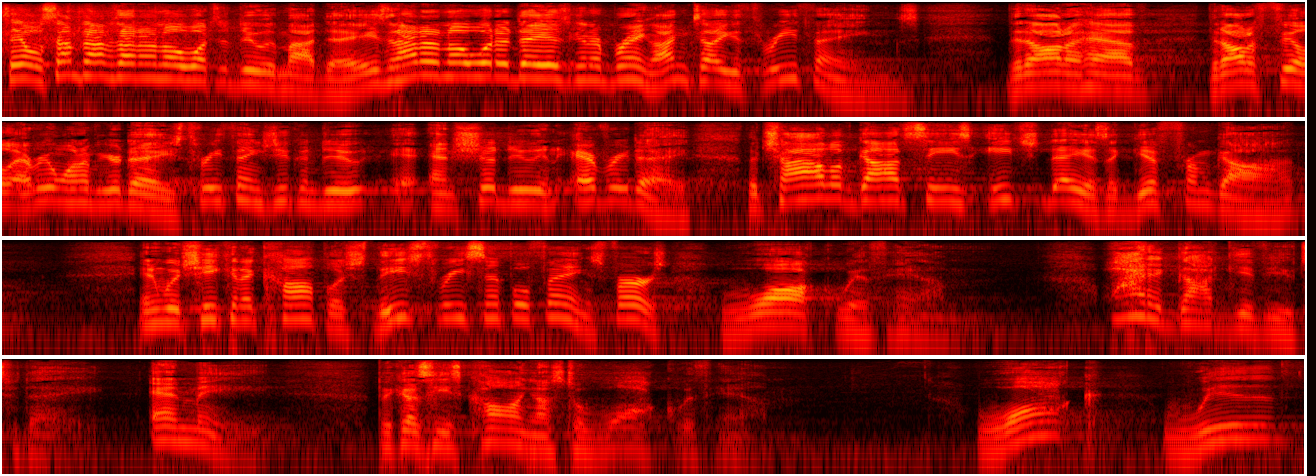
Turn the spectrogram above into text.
Say, well, sometimes I don't know what to do with my days, and I don't know what a day is going to bring. I can tell you three things that ought to have that ought to fill every one of your days. Three things you can do and should do in every day. The child of God sees each day as a gift from God in which he can accomplish these three simple things. First, walk with him. Why did God give you today and me? Because he's calling us to walk with him. Walk with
